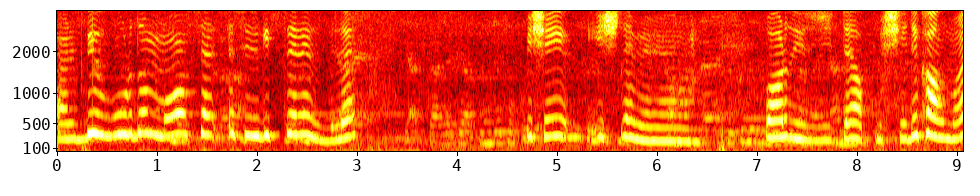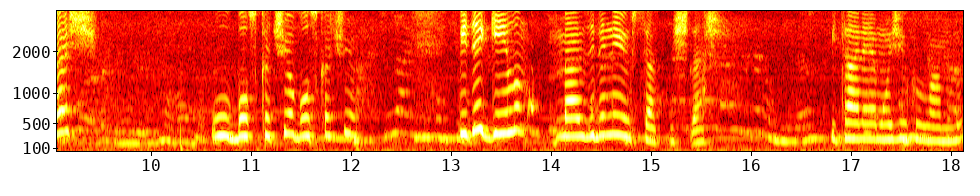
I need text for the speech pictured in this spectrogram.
Yani bir vurdum mu sen, siz gitseniz bile bir şey işlemiyor yani. Bu arada yüzde 67 kalmış. U boss kaçıyor, boss kaçıyor. Bir de Gale'ın menzilini yükseltmişler. Bir tane emoji kullandım.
